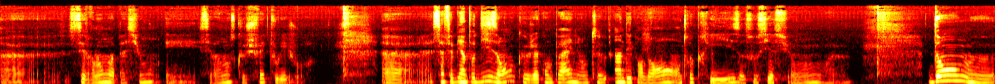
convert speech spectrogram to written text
Euh, c'est vraiment ma passion et c'est vraiment ce que je fais tous les jours. Euh, ça fait bientôt 10 ans que j'accompagne indépendants, entreprises, associations, euh, dans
